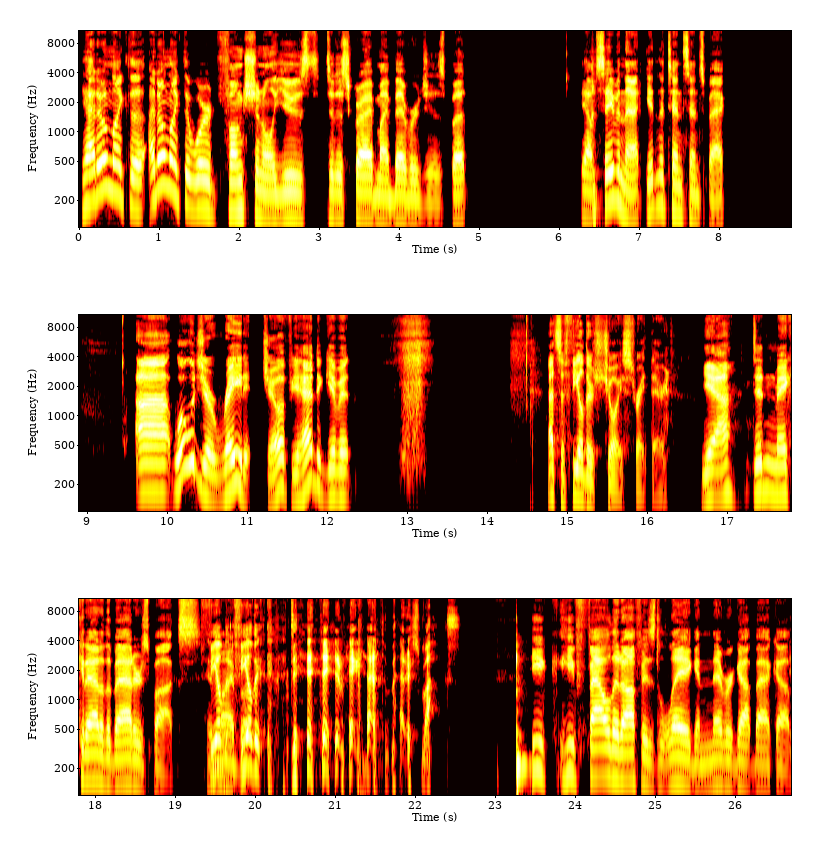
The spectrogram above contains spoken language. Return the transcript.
Yeah, I don't like the I don't like the word functional used to describe my beverages, but yeah, I'm saving that, getting the 10 cents back. Uh, what would you rate it, Joe, if you had to give it That's a fielder's choice right there. Yeah, didn't make it out of the batter's box. in my Field, book. fielder they didn't make it out of the batter's box. He he fouled it off his leg and never got back up.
